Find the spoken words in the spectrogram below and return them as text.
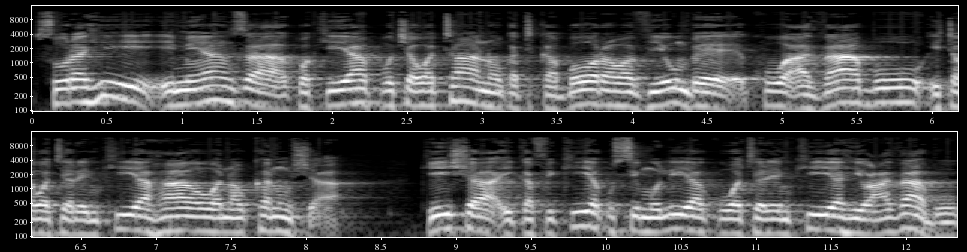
Sura hii imeanza kwa kiapo cha watano katika bora wa viumbe kuwa adhabu itawateremkia hao wanaokanusha. Kisha ikafikia kusimulia kuwateremkia hiyo adhabu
